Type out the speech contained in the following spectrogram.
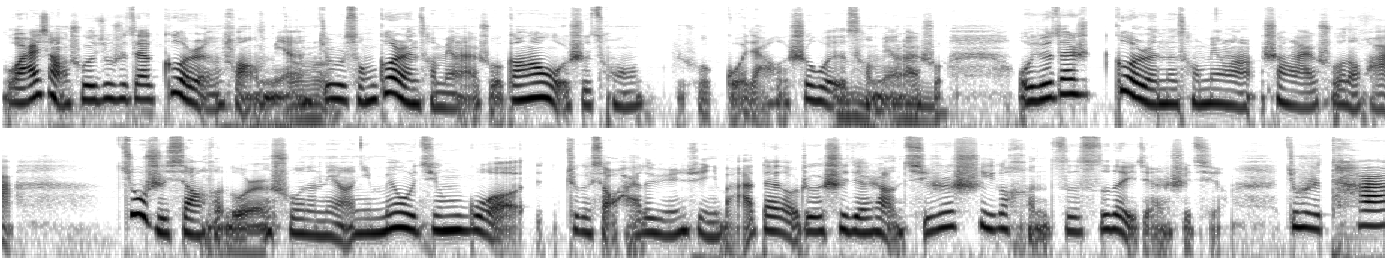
我还想说，就是在个人方面，嗯就是从个人层面来说，刚刚我是从比如说国家和社会的层面来说，我觉得在个人的层面上上来说的话，就是像很多人说的那样，你没有经过这个小孩的允许，你把他带到这个世界上，其实是一个很自私的一件事情。就是他，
